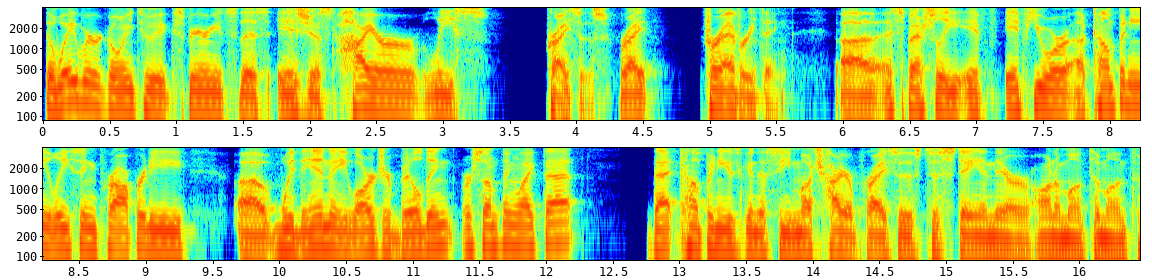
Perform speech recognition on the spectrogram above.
the way we're going to experience this is just higher lease prices, right? For everything. Uh, especially if if you are a company leasing property uh, within a larger building or something like that, that company is going to see much higher prices to stay in there on a month to month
